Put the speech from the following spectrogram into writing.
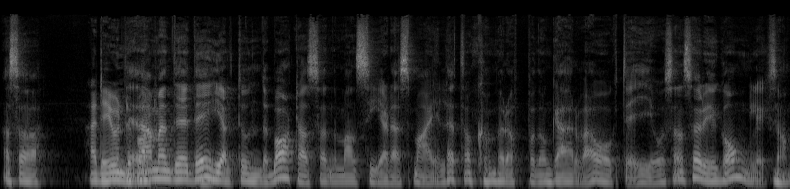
Alltså, Nej, det är underbart. ja, men det, det är helt underbart alltså när man ser det här smilet. De kommer upp och de garvar och åkte i och sen så är det igång liksom.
